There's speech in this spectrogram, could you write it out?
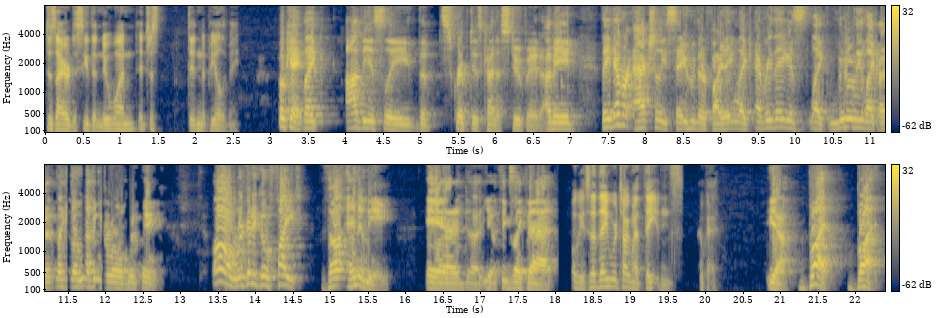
desire to see the new one. It just didn't appeal to me. Okay, like obviously the script is kind of stupid. I mean, they never actually say who they're fighting. Like everything is like literally like a like an 11 year old would think. Oh, we're gonna go fight the enemy, and uh, you know things like that. Okay, so they were talking about Thetans. Okay. Yeah, but but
